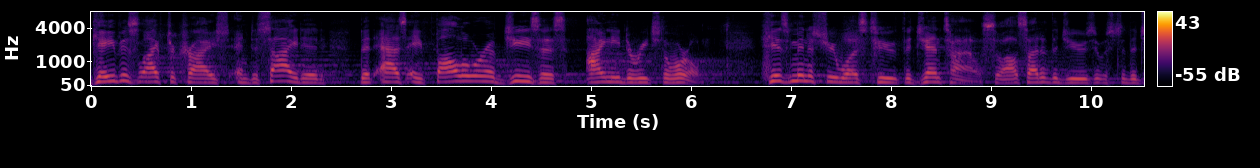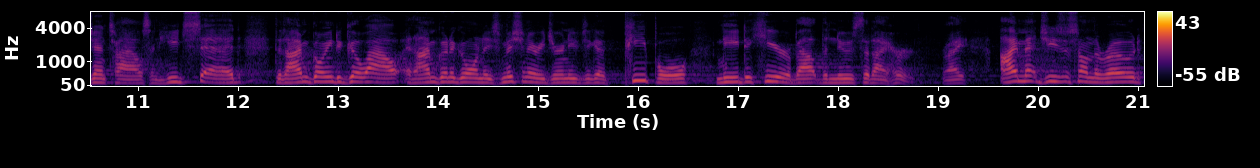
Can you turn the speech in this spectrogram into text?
gave his life to Christ, and decided that as a follower of Jesus, I need to reach the world. His ministry was to the Gentiles. So outside of the Jews, it was to the Gentiles. And he said that I'm going to go out and I'm going to go on these missionary journeys because people need to hear about the news that I heard, right? I met Jesus on the road.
